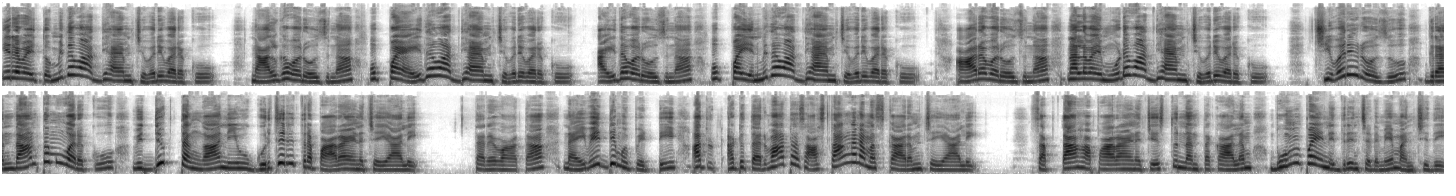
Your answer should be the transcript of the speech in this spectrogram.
ఇరవై తొమ్మిదవ అధ్యాయం చివరి వరకు నాలుగవ రోజున ముప్పై ఐదవ అధ్యాయం చివరి వరకు ఐదవ రోజున ముప్పై ఎనిమిదవ అధ్యాయం చివరి వరకు ఆరవ రోజున నలభై మూడవ అధ్యాయం చివరి వరకు చివరి రోజు గ్రంథాంతము వరకు విద్యుక్తంగా నీవు గురుచరిత్ర పారాయణ చేయాలి. తర్వాత నైవేద్యము పెట్టి అటు అటు తర్వాత సాష్టాంగ నమస్కారం చేయాలి. సప్తాహ పారాయణ చేస్తున్నంతకాలం భూమిపై నిద్రించడమే మంచిది.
